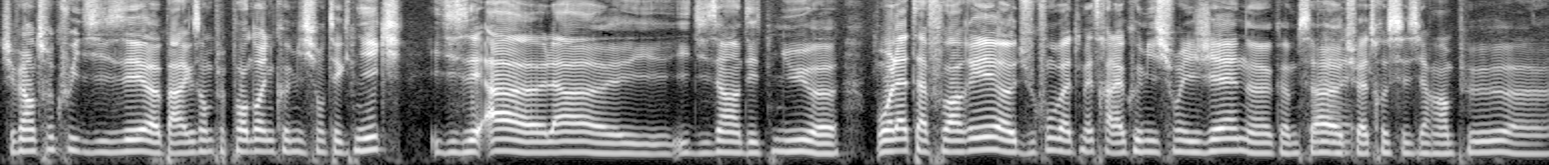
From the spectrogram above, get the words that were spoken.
j'ai vu un truc où il disait, euh, par exemple, pendant une commission technique, il disait ah euh, là, euh, il, il disait à un détenu, euh, bon là t'as foiré, euh, du coup on va te mettre à la commission hygiène, euh, comme ça Ouais. tu vas te ressaisir un peu. euh.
